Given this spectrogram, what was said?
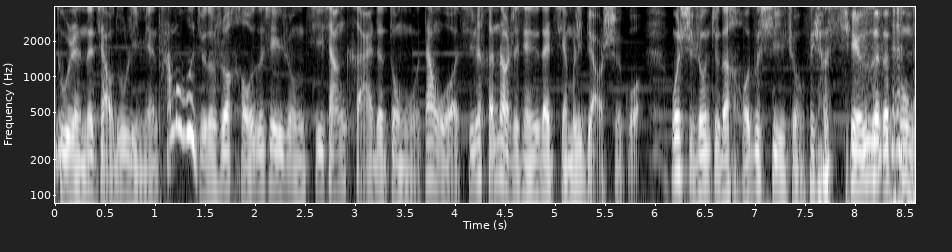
度人的角度里面，他们会觉得说猴子是一种吉祥可爱的动物，但我其实很早之前就在节目里表示过，我始终觉得猴子是一种非常邪恶的动物，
